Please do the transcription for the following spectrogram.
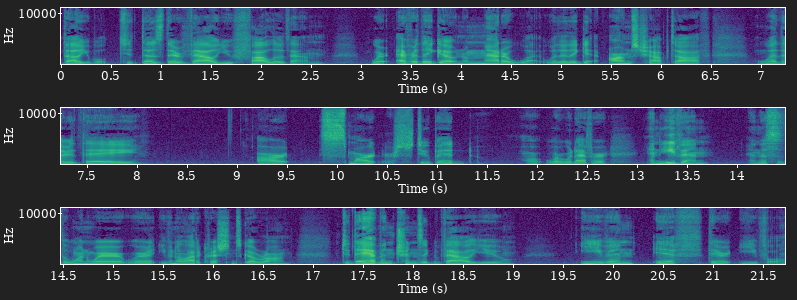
Valuable? Does their value follow them wherever they go, no matter what, whether they get arms chopped off, whether they are smart or stupid or, or whatever, and even, and this is the one where, where even a lot of Christians go wrong, do they have intrinsic value even if they're evil?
